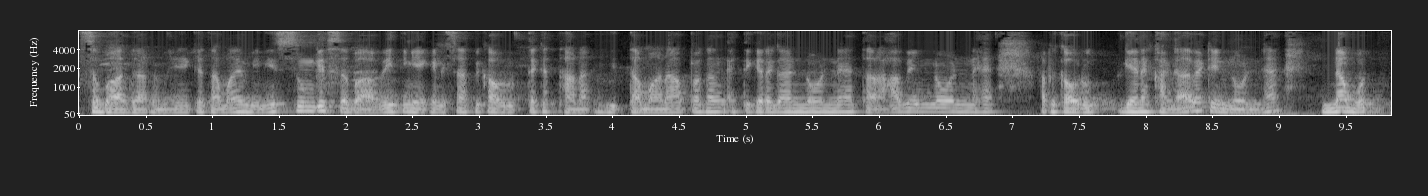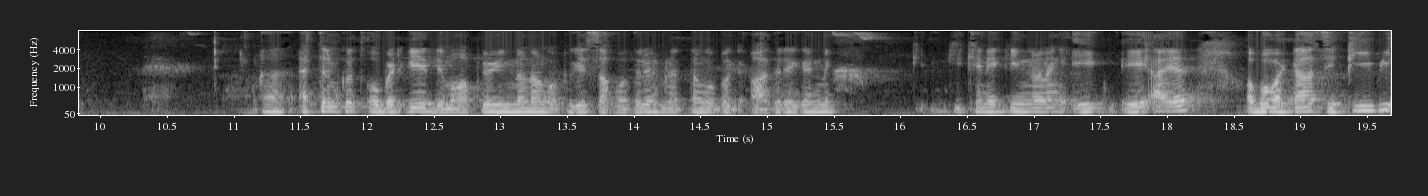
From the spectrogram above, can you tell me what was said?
ස්වභාධර්මය ඒක තමයි මිනිස්සුන්ගේ ස්වභාවය. ඉතින් ඒක නිසා අපි කවුරුත් එක්ක තන හිත මනාපකම් ඇති කරගන්න ඕනේ නැහැ, තරහ වෙන්න ඕනේ නැහැ. අපි කවුරුත් ගැන කඩා වැටෙන්න ඕනේ නැහැ. නමුත් ඇත්තටම කිව්වොත් ඔබටගේ දෙමාපියෝ ඉන්නවා නම් ඔබගේ සහෝදරයෝ එහෙම නැත්නම් ඔබ ආදරය කරන කෙනෙක් ඉන්නවා නම් ඒ ඒ අය ඔබ වටා සිටීවි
